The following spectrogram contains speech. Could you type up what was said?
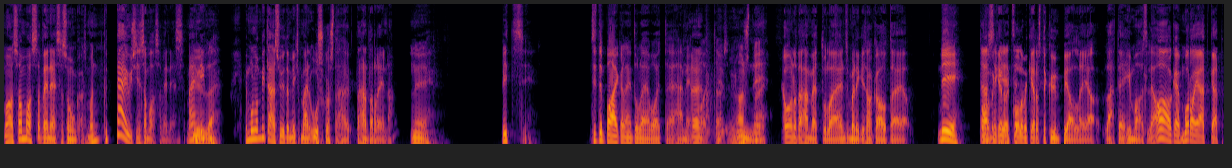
mä oon samassa veneessä sun kanssa. Mä oon niin täysin samassa veneessä. Mä en Kyllä. Niin, ei mulla ole mitään syytä, miksi mä en usko tähän, tähän tarinaan. Niin. Vitsi. Sitten paikalle niin tulee voittaja ja Hämeen Eh, voittaa. sen. No niin. näin. Joonatan Hämeet tulee ensimmäinen kisan kauteen ja Niin, kolme, kerro, että kolme kerrosta kymppi alle ja lähtee himaan silleen, aa okei, okay, moro jätkät.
